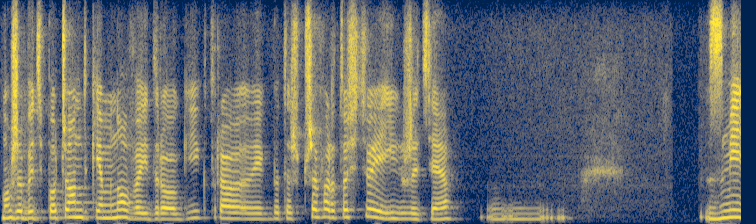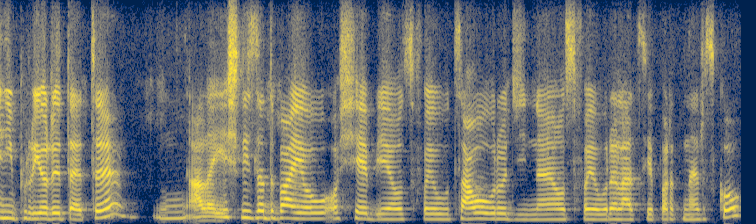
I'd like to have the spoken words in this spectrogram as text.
Może być początkiem nowej drogi, która jakby też przewartościuje ich życie, mm, zmieni priorytety, mm, ale jeśli zadbają o siebie, o swoją całą rodzinę, o swoją relację partnerską,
